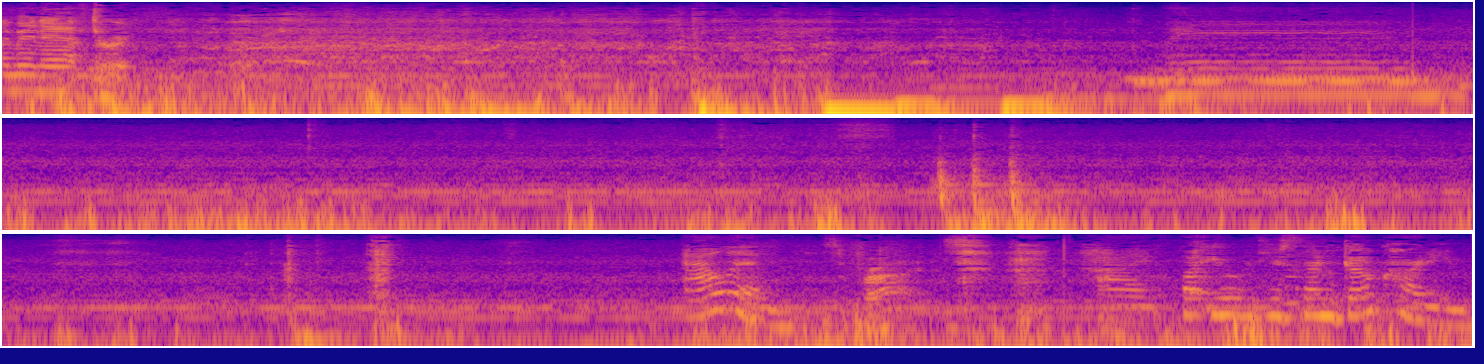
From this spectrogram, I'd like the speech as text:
climb in after it. Alan, Surprise. I thought you were with your son go-karting.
